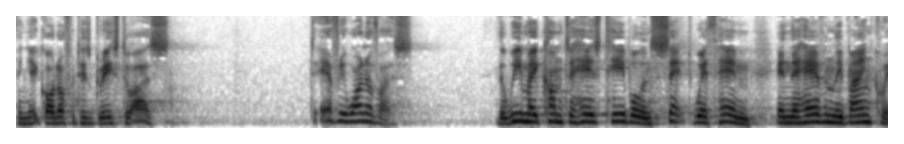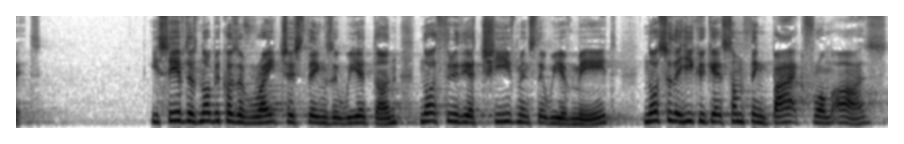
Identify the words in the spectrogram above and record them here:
And yet God offered his grace to us, to every one of us, that we might come to his table and sit with him in the heavenly banquet. He saved us not because of righteous things that we had done, not through the achievements that we have made, not so that he could get something back from us,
